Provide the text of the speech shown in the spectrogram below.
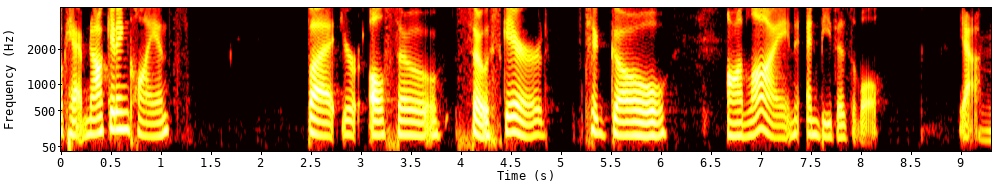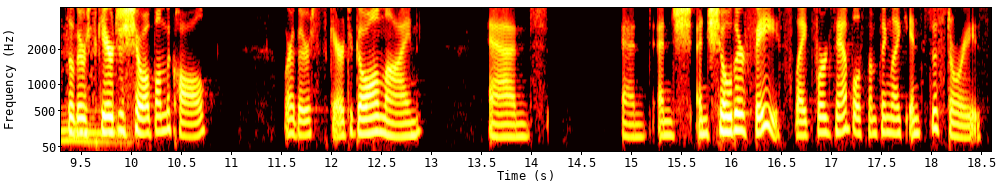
okay, I'm not getting clients, but you're also so scared to go online and be visible. Yeah, so they're mm. scared to show up on the call, or they're scared to go online and and and sh- and show their face. Like for example, something like Insta stories.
